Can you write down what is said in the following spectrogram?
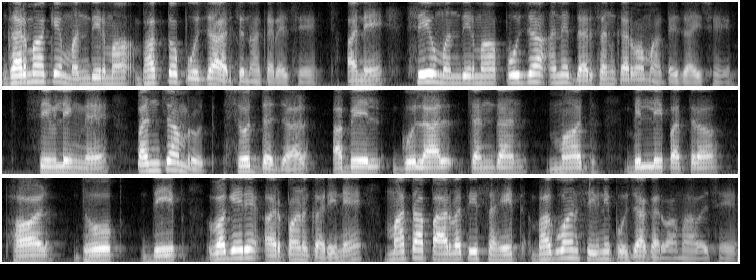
ઘરમાં કે મંદિરમાં ભક્તો પૂજા અર્ચના કરે છે અને શિવ મંદિરમાં પૂજા અને દર્શન કરવા માટે જાય છે. શિવલિંગને પંચામૃત, શુદ્ધ જળ, અબેલ, ગુલાલ, ચંદન, મધ, બિલ્લીપત્ર, ફળ, ધૂપ દીપ વગેરે અર્પણ કરીને માતા પાર્વતી સહિત ભગવાન શિવની પૂજા કરવામાં આવે છે.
